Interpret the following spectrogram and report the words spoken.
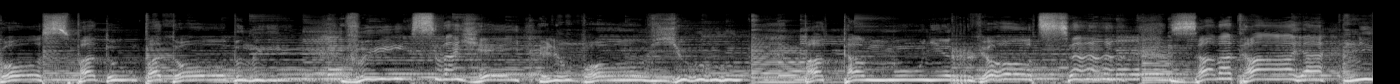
Господу подобны вы своей любовью, потому не рвется золотая нить.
